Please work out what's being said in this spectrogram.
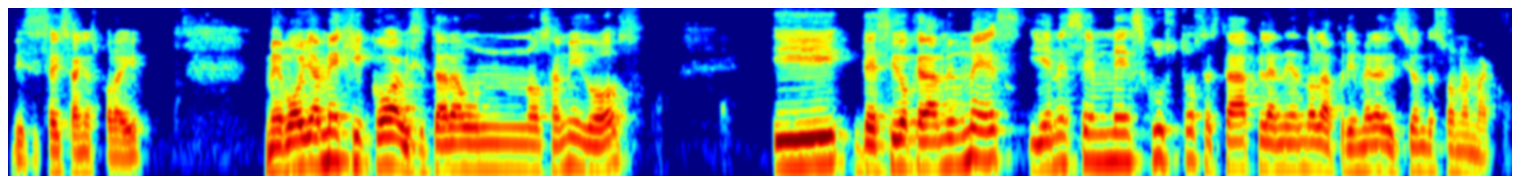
16 años por ahí, me voy a México a visitar a unos amigos y decido quedarme un mes y en ese mes justo se estaba planeando la primera edición de Zona Maco,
